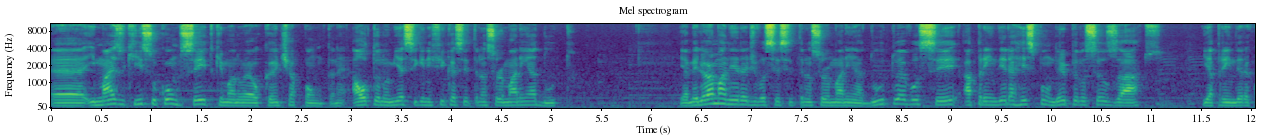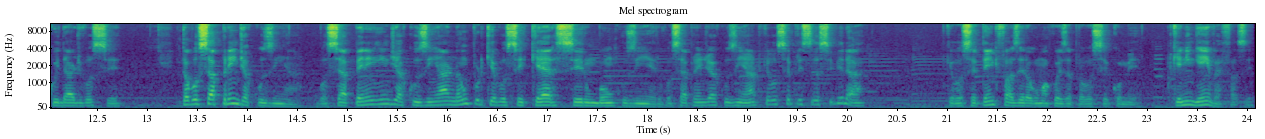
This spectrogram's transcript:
é, e mais do que isso, o conceito que Manuel Kant aponta, né? Autonomia significa se transformar em adulto. E a melhor maneira de você se transformar em adulto é você aprender a responder pelos seus atos e aprender a cuidar de você. Então você aprende a cozinhar. Você aprende a cozinhar não porque você quer ser um bom cozinheiro. Você aprende a cozinhar porque você precisa se virar. Porque você tem que fazer alguma coisa para você comer. Porque ninguém vai fazer.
